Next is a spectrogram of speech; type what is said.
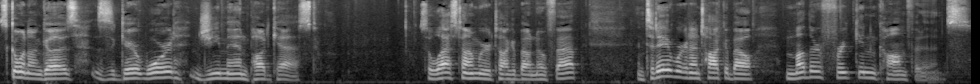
What's going on, guys? This is the Garrett Ward G Man podcast. So, last time we were talking about no FAP, and today we're going to talk about mother freaking confidence.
